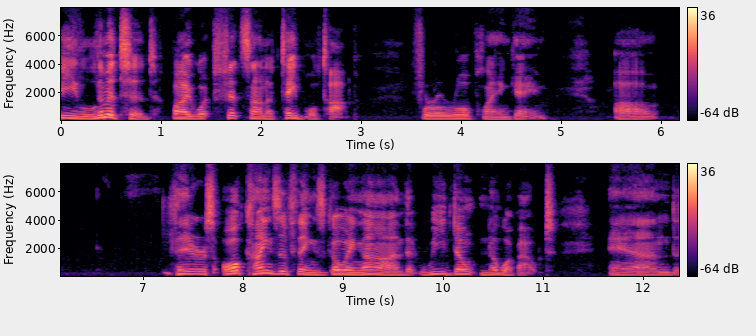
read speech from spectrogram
be limited by what fits on a tabletop for a role playing game. Uh, there's all kinds of things going on that we don't know about. And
